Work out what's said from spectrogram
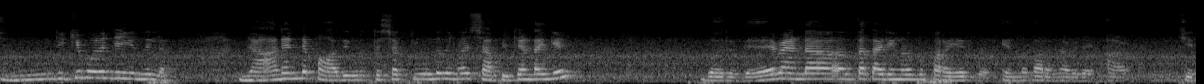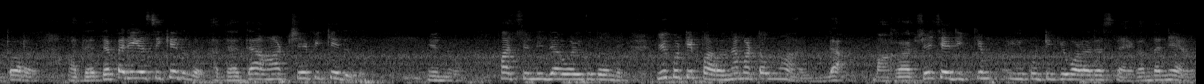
ചിന്തിക്കുക പോലും ചെയ്യുന്നില്ല. ഞാൻ എന്റെ പാതിവൃത്ത ശക്തി കൊണ്ട് നിങ്ങളെ ശപിക്കണ്ടെങ്കിൽ വെറുതെ വേണ്ടാത്ത കാര്യങ്ങളൊന്നും പറയരുത് എന്ന് പറഞ്ഞവരെ ചീത്ത അദ്ദേഹത്തെ പരിഹസിക്കരുത് അദ്ദേഹത്തെ ആക്ഷേപിക്കരുത് എന്ന് പശുവിന് ഇതേപോൾക്ക് തോന്നി. ഈ കുട്ടി പറഞ്ഞ മട്ടൊന്നും അല്ല. മഹർഷി ശരിക്കും ഈ കുട്ടിക്ക് വളരെ സ്നേഹം തന്നെയാണ്.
